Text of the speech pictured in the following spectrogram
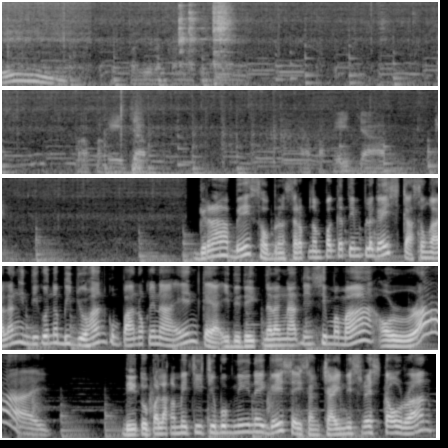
Hey! Papa ketchup. Papa ketchup. Grabe, sobrang sarap ng pagkatimpla guys. Kaso nga lang hindi ko na videohan kung paano kinain. Kaya i-date na lang natin si mama. Alright! Dito pala kami chichibog ni Inay guys sa isang Chinese restaurant.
